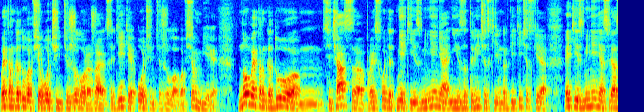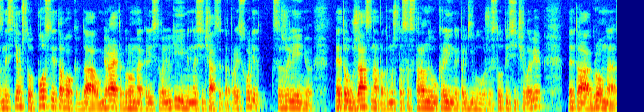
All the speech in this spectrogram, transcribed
В этом году вообще очень тяжело рожаются дети, очень тяжело во всем мире. Но в этом году сейчас э, происходят некие изменения, они эзотерические, энергетические. Эти изменения связаны с тем, что после того, когда умирает огромное количество людей, именно сейчас это происходит, к сожалению, это ужасно, потому что со стороны Украины погибло уже 100 тысяч человек. Это огромное,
